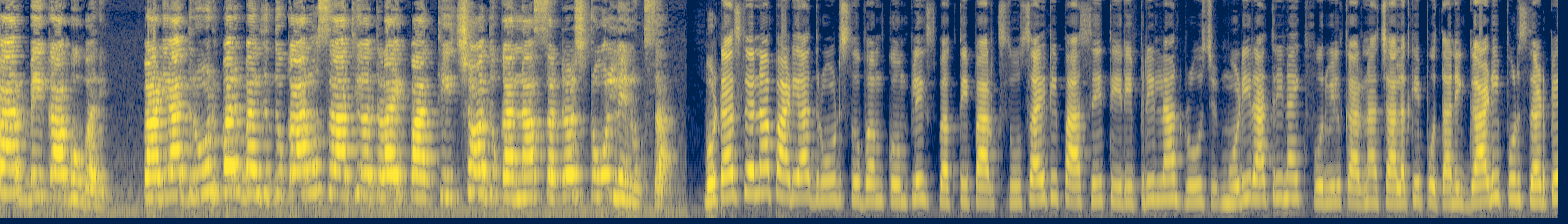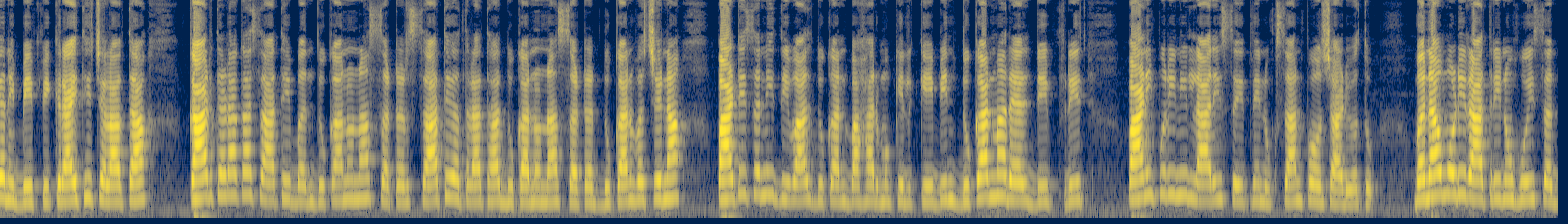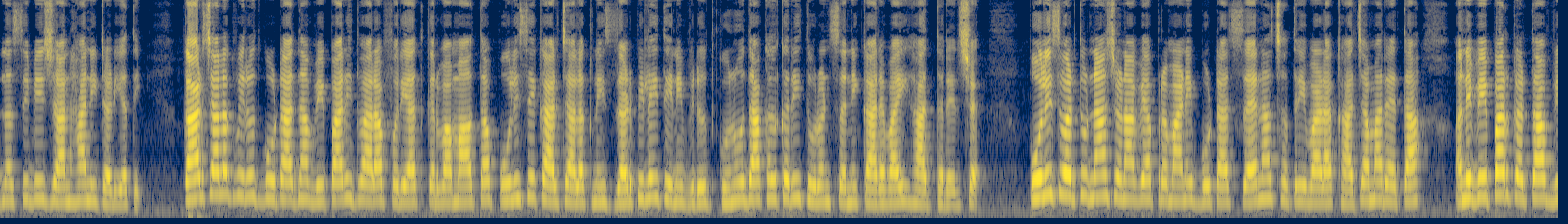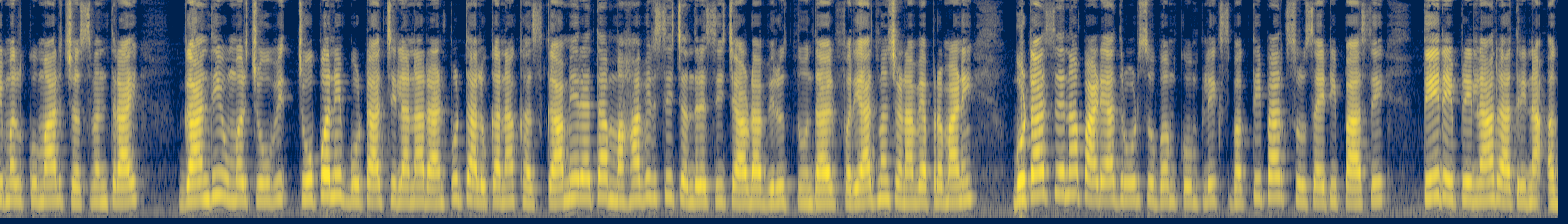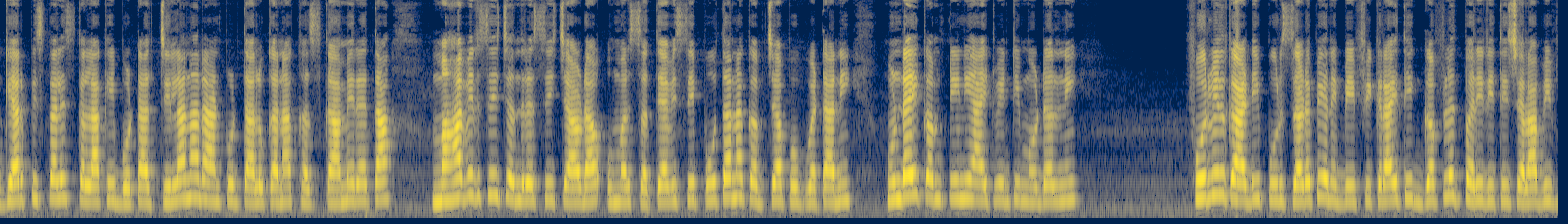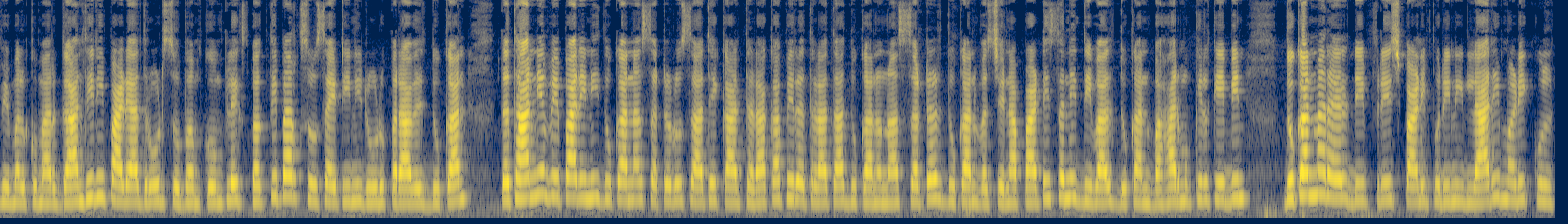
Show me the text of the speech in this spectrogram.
Car બેકાબુ બની. પાડિયાદ road પર બંધ દુકાનો સાથે અથડાઈ પાંચથી છ દુકાનના શટર સ્ટોલને નુકસાન. બોટાદ શહેરના Padiyad road Shubham complex Bhakti park society પાસે તેર એપ્રિલના રોજ મોડી રાત્રિના એક ફોર વ્હીલ કારના ચાલકે પોતાની ગાડી પૂર ઝડપે અને બેફિકરાઈથી ચલાવતા કાર ધડાકા સાથે બંધ દુકાનોના શટર સાથે અથડાતા દુકાનોના શટર દુકાન વચ્ચેના પાર્ટીશનની દિવાલ દુકાન બહાર મૂકેલ કેબિન દુકાનમાં રહેલ ડીપ ફ્રીજ પાણીપુરીની લારી સહિતને નુકસાન પહોંચાડ્યું હતું. બનાવ મોડી રાત્રિનો હોઈ સદનસીબે જાનહાની ટળી હતી. કાર ચાલક વિરુદ્ધ બોટાદના વેપારી દ્વારા ફરિયાદ કરવામાં આવતા પોલીસે કાર ચાલકને ઝડપી લઈ તેની વિરુદ્ધ ગુનો દાખલ કરી ધોરણસરની કાર્યવાહી હાથ ધરેલ છે. પોલીસ વર્તુળના જણાવ્યા પ્રમાણે બોટાદ શહેરના છત્રીવાડા ખાંચામાં રહેતા અને વેપાર કરતા વિમલકુમાર જસવંતરાય ગાંધી ઉંમર ચોપને બોટાદ જિલ્લાના રાણપુર તાલુકાના ખસ ગામે રહેતા મહાવીરસિંહ ચંદ્રસિંહ ચાવડા વિરુદ્ધ નોંધાયેલ ફરિયાદમાં જણાવ્યા પ્રમાણે બોટાદ શહેરના Padiyad road Shubham complex Bhakti park society પાસે તેર એપ્રિલના રાત્રિના અગિયાર પિસ્તાલીસ કલાકે બોટાદ જિલ્લાના રાણપુર તાલુકાના ખસ ગામે રહેતા મહાવીરસિંહ ચંદ્રસિંહ ચાવડા ઉંમર સત્યાવીસે પોતાના કબજા ભોગવટાની હુંડાઈ કંપનીની આઈ ટ્વેન્ટી મોડલની ફોર વ્હીલ ગાડી પૂર ઝડપે અને બેફિકરાઈથી ગફલત ભરી રીતે ચલાવી વિમલકુમાર ગાંધીની Padiyad road Shubham complex Bhakti park સોસાયટીની રોડ ઉપર આવેલ દુકાન તથા અન્ય વેપારીની દુકાનના શટરો સાથે કાર ધડાકાભેર અથડાતા દુકાનોના શટર, દુકાન વચ્ચેના પાર્ટીશનની દિવાલ, દુકાન બહાર મૂકેલ કેબિન, દુકાનમાં રહેલ ડીપ ફ્રીજ, પાણીપુરીની લારી મળી કુલ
